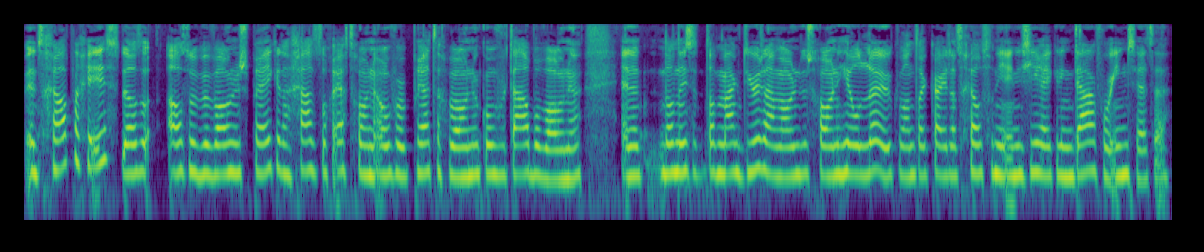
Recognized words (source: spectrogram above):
het grappige is dat als we bewoners spreken, dan gaat het toch echt gewoon over prettig wonen, comfortabel wonen. En het, dan is het, dat maakt duurzaam wonen dus gewoon heel leuk, want dan kan je dat geld van die energierekening daarvoor inzetten.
